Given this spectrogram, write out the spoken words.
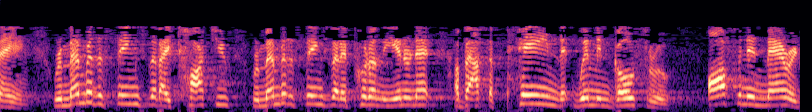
saying. Remember the things that I taught you? Remember the things that I put on the internet about the pain that women go through, often in marriage,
